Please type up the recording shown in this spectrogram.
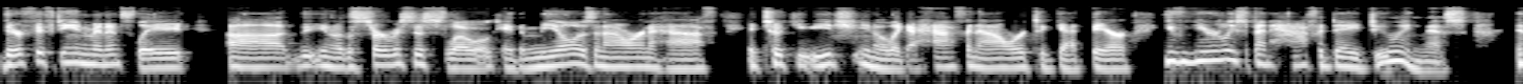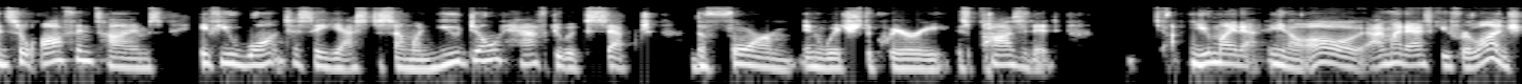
they're 15 minutes late. Uh the, you know the service is slow. Okay the meal is an hour and a half. It took you each you know like a half an hour to get there. You've nearly spent half a day doing this. And so oftentimes if you want to say yes to someone you don't have to accept the form in which the query is posited. You might, you know, oh, I might ask you for lunch.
